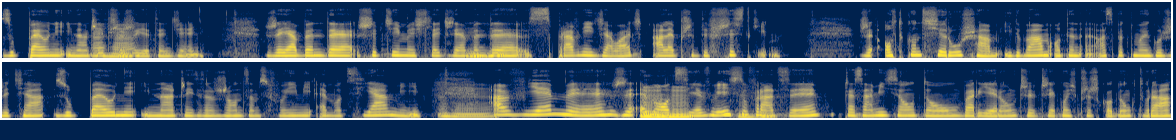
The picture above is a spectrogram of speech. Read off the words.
zupełnie inaczej mhm. przeżyję ten dzień. Że ja będę szybciej myśleć, że ja mhm. będę sprawniej działać, ale przede wszystkim że odkąd się ruszam i dbam o ten aspekt mojego życia, zupełnie inaczej zarządzam swoimi emocjami. Mhm. A wiemy, że emocje mhm. w miejscu mhm. pracy czasami są tą barierą czy, czy jakąś przeszkodą, która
